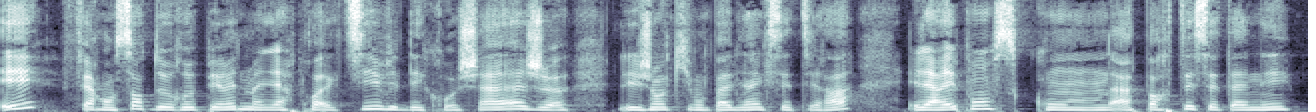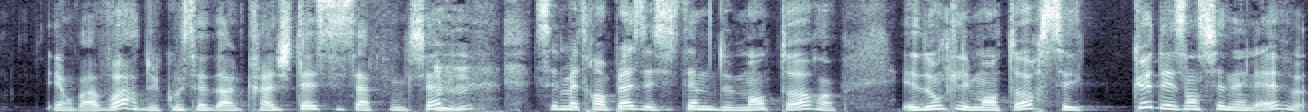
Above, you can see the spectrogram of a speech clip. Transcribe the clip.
et faire en sorte de repérer de manière proactive les décrochages, les gens qui vont pas bien, etc. Et la réponse qu'on a apportée cette année et on va voir du coup c'est un crash test si ça fonctionne, mhm. c'est de mettre en place des systèmes de mentors. Et donc les mentors, c'est que des anciens élèves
